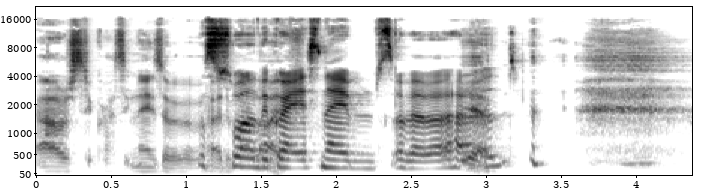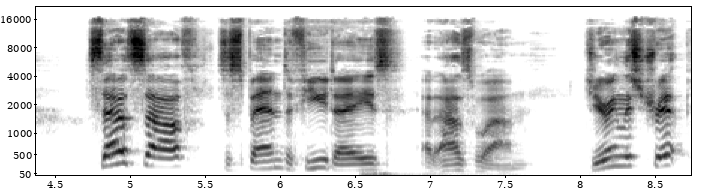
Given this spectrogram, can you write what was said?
aristocratic names I've ever heard. It's one of the life. greatest names I've ever heard. Sailed south to spend a few days at Aswan. During this trip,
